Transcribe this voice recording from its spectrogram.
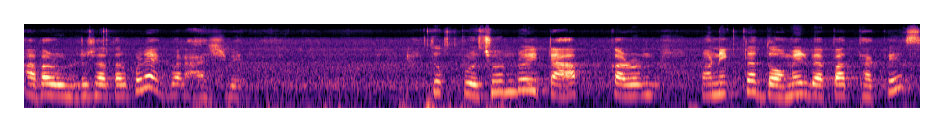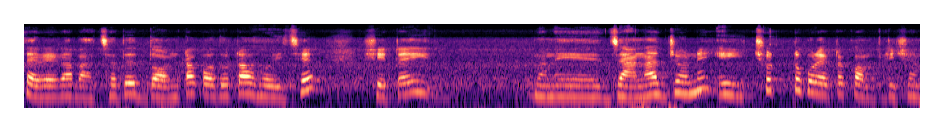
আবার উল্টো সাঁতার করে একবার আসবে। তো প্রচণ্ডই টাফ কারণ অনেকটা দমের ব্যাপার থাকে। স্যারেরা বাচ্চাদের দমটা কতটা হয়েছে সেটাই মানে জানার জন্যে এই ছোট্ট করে একটা কম্পিটিশান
